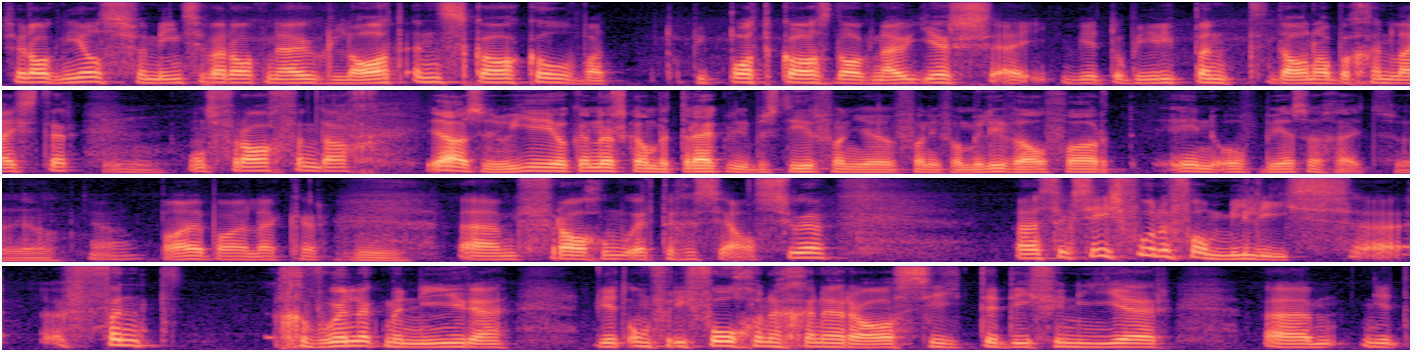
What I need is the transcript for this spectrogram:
So dalk Niels vir mense wat dalk nou laat inskakel wat op die podcast dalk nou eers uh, weet op hierdie punt daarna begin luister. Mm. Ons vraag vandag Ja, so hoe jy jou kinders kan betrek by die bestuur van jou van die familiewelvaart en of besigheid. So ja. Ja, baie baie lekker. Mm. Ehm um, vraag om oor te gesels. So uh, suksesvolle families uh, vind gewoonlik maniere weet om vir die volgende generasie te definieer ehm um, weet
